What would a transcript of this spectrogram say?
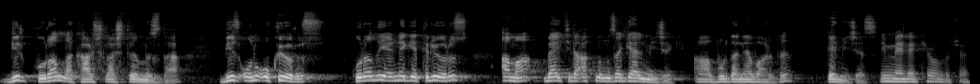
bir kuralla karşılaştığımızda biz onu okuyoruz, kuralı yerine getiriyoruz ama belki de aklımıza gelmeyecek. Aa burada ne vardı demeyeceğiz. Bir meleke olacak.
